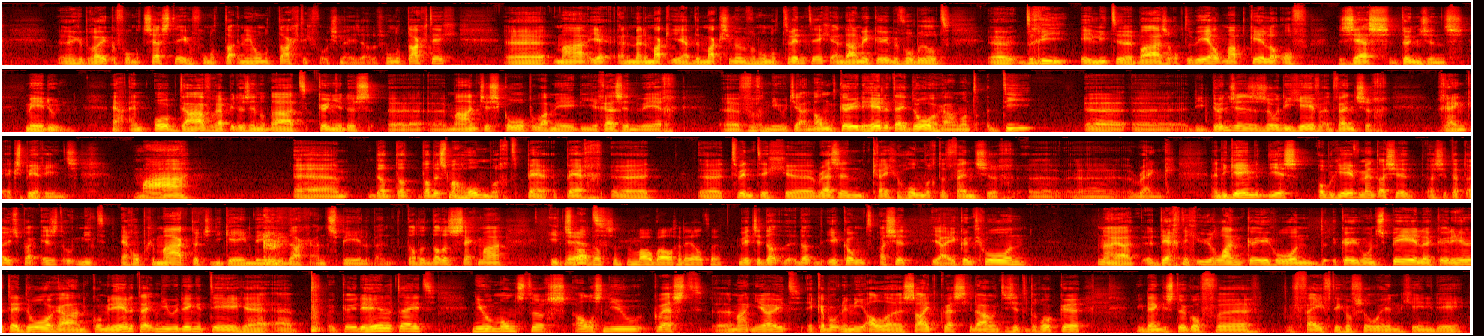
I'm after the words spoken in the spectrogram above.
eh, gebruiken. Of 160 of 180, nee, 180 volgens mij zelfs. 180. Eh, maar je, met een je hebt een maximum van 120 en daarmee kun je bijvoorbeeld eh, drie elite bazen op de wereldmap killen of zes dungeons meedoen. Ja, en ook daarvoor heb je dus inderdaad, kun je dus eh, maandjes kopen waarmee je die resin weer vernieuwt. Ja, en dan kun je de hele tijd doorgaan, want die die dungeons en zo, die geven adventure rank experience. Maar ehm, dat, dat, dat is maar 100. Per, per eh, eh, 20 eh, resin krijg je 100 adventure eh, eh, rank. En die game die is op een gegeven moment, als je, als je het hebt uitspraak, is het ook niet erop gemaakt dat je die game de hele dag aan het spelen bent. Dat, dat is zeg maar iets Ja, wat... dat is het mobile gedeelte. Weet je, dat, dat, je komt, als je, ja, je kunt gewoon, nou ja, 30 uur lang kun je gewoon, kun je gewoon spelen, kun je de hele tijd doorgaan, kom je de hele tijd nieuwe dingen tegen, eh, pff, kun je de hele tijd nieuwe monsters, alles nieuw, quest, eh, maakt niet uit. Ik heb ook nog niet alle sidequests gedaan, want die zitten er ook, eh, ik denk een stuk of eh 50 of zo in, geen idee.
